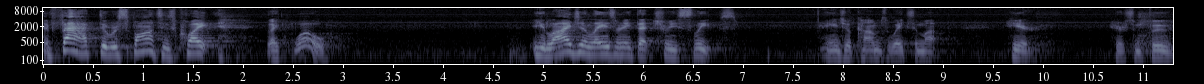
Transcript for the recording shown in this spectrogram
In fact, the response is quite like, whoa. Elijah lays underneath that tree, sleeps. Angel comes, wakes him up. Here, Here's some food.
